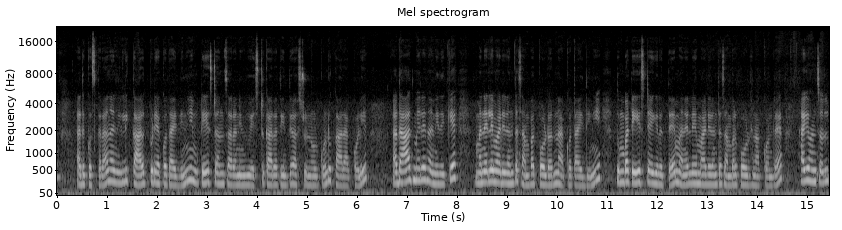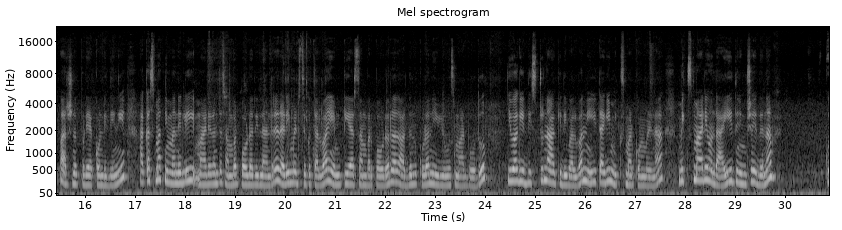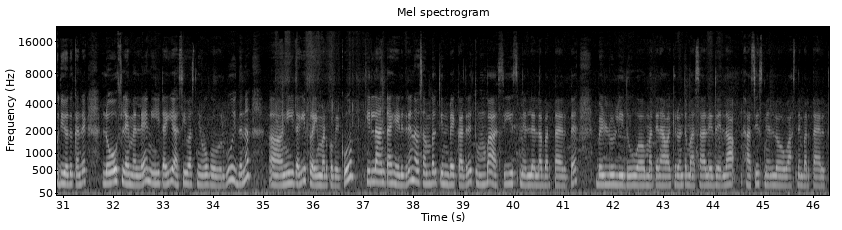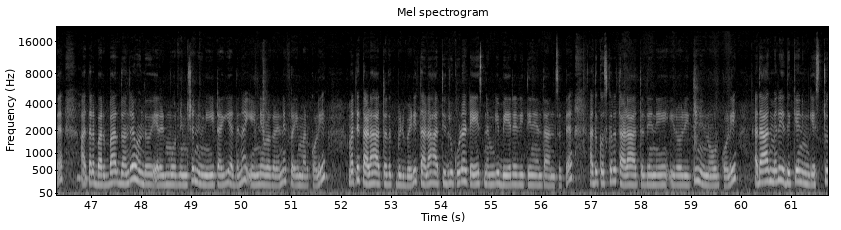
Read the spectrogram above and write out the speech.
ಅದಕ್ಕೋಸ್ಕರ ನಾನು ಇಲ್ಲಿ ಖಾರದ ಪುಡಿ ಹಾಕೋತಾ ಇದ್ದೀನಿ. ನಿಮ್ಗೆ ಟೇಸ್ಟ್ ಅನುಸಾರ ನೀವು ಎಷ್ಟು ಖಾರ ತಿಂತೀರೋ ಅಷ್ಟು ನೋಡಿಕೊಂಡು ಖಾರ ಹಾಕ್ಕೊಳ್ಳಿ. ಅದಾದಮೇಲೆ ನಾನು ಇದಕ್ಕೆ ಮನೆಯಲ್ಲೇ ಮಾಡಿರೋಂಥ ಸಾಂಬಾರು ಪೌಡರ್ನ ಹಾಕ್ಕೋತಾ ಇದ್ದೀನಿ. ತುಂಬ ಟೇಸ್ಟಿಯಾಗಿರುತ್ತೆ ಮನೆಯಲ್ಲೇ ಮಾಡಿರೋಂಥ ಸಾಂಬಾರು ಪೌಡ್ರನ್ನ ಹಾಕ್ಕೊಂಡ್ರೆ. ಹಾಗೆ ಒಂದು ಸ್ವಲ್ಪ ಅರ್ಶಿನದ ಪುಡಿ ಹಾಕ್ಕೊಂಡಿದ್ದೀನಿ. ಅಕಸ್ಮಾತ್ ನಿಮ್ಮ ಮನೇಲಿ ಮಾಡಿರೋಂಥ ಸಾಂಬಾರು ಪೌಡರ್ ಇಲ್ಲ ಅಂದರೆ readymade ಸಿಗುತ್ತಲ್ವ? M T R sambar powder, ಅದು ಅದನ್ನು ಕೂಡ ನೀವು ಯೂಸ್ ಮಾಡ್ಬೋದು. ಇವಾಗ ಇದಿಷ್ಟನ್ನ ಹಾಕಿದ್ದೀವಲ್ವ ನೀಟಾಗಿ ಮಿಕ್ಸ್ ಮಾಡ್ಕೊಂಬಿಡೋಣ. ಮಿಕ್ಸ್ ಮಾಡಿ ಒಂದು ಐದು ನಿಮಿಷ ಇದನ್ನು ಕುದಿಯೋದಕ್ಕಂದರೆ ಲೋ ಫ್ಲೇಮಲ್ಲೇ ನೀಟಾಗಿ ಹಸಿ ವಾಸನೆ ಹೋಗೋವರೆಗೂ ಇದನ್ನು ನೀಟಾಗಿ ಫ್ರೈ ಮಾಡ್ಕೋಬೇಕು. ಇಲ್ಲ ಅಂತ ಹೇಳಿದರೆ ನಾವು ಸಾಂಬಾರು ತಿನ್ನಬೇಕಾದ್ರೆ ತುಂಬ ಹಸಿ ಸ್ಮೆಲ್ಲೆಲ್ಲ ಬರ್ತಾ ಇರುತ್ತೆ. ಬೆಳ್ಳುಳ್ಳಿದು ಮತ್ತು ನಾವು ಹಾಕಿರುವಂಥ ಮಸಾಲೆದು ಎಲ್ಲ ಹಸಿ ಸ್ಮೆಲ್ಲು ವಾಸನೆ ಬರ್ತಾ ಇರುತ್ತೆ. ಆ ಥರ ಬರಬಾರ್ದು ಅಂದರೆ ಒಂದು ಎರಡು ಮೂರು ನಿಮಿಷ ನೀವು ನೀಟಾಗಿ ಅದನ್ನು ಎಣ್ಣೆ ಒಳಗಡೆ ಫ್ರೈ ಮಾಡ್ಕೊಳ್ಳಿ. ಮತ್ತು ತಳ ಹತ್ತೋದಕ್ಕೆ ಬಿಡಬೇಡಿ. ತಳ ಹತ್ತಿದ್ರೂ ಕೂಡ ಟೇಸ್ಟ್ ನಮಗೆ ಬೇರೆ ರೀತಿಯೇ ಅಂತ ಅನಿಸುತ್ತೆ. ಅದಕ್ಕೋಸ್ಕರ ತಳ ಹತ್ತದೇನೆ ಇರೋ ರೀತಿ ನೀವು ನೋಡ್ಕೊಳ್ಳಿ. ಅದಾದಮೇಲೆ ಇದಕ್ಕೆ ನಿಮ್ಗೆ ಎಷ್ಟು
